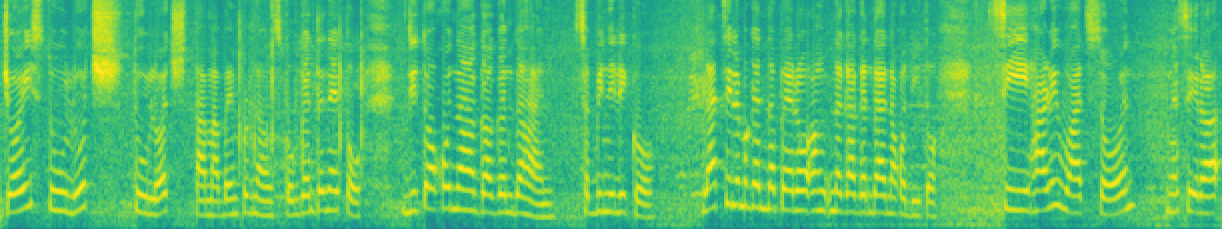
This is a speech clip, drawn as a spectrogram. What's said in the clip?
Joyce Tuluch, Tuluch, tama ba yung pronounce ko? Ganda na ito. Dito ako nagagandahan sa binili ko. Lahat sila maganda pero ang nagagandahan ako dito. Si Harry Watson, na sira.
